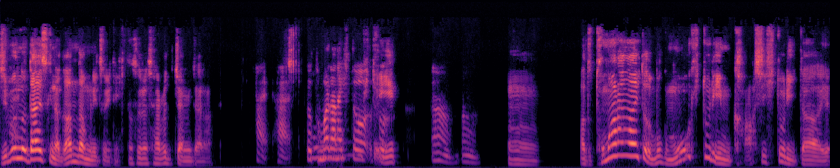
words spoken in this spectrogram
自分の大好きなガンダムについてひたすら喋っちゃうみたいな。はいはい。止まらない人。そういうんうん。うん。あと、止まらない人と僕もう一人、昔一人いた、や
